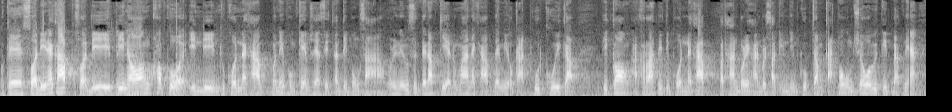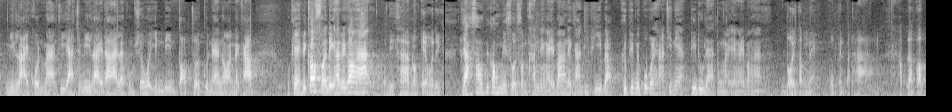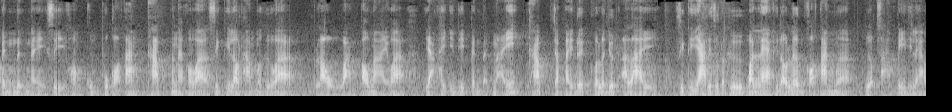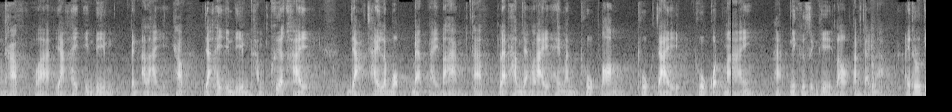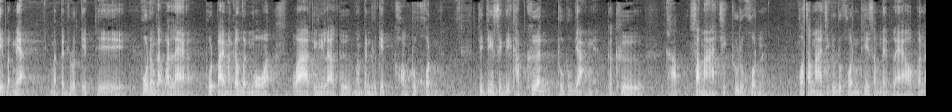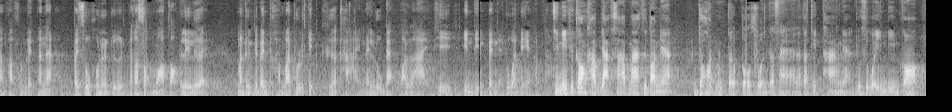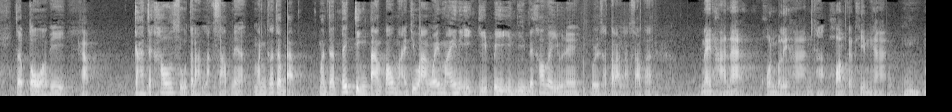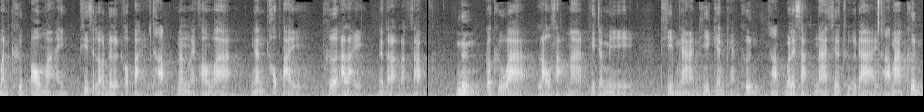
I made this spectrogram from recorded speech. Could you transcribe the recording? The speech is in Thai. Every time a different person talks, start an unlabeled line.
โอเค สวัสดีนะครับ สวัสดีพี่น้องครอบครัวอินดีมทุกคนนะครับ วันนี้ผมเกมชัยสิทธิ์ตันติพงษา วันนี้รู้สึกได้รับเกียรติมากๆนะครับ ได้มีโอกาสพูดคุยกับพี่ก้องอัครรัตน์นิติพลนะครับ ประธานบริหารบริษัทอินดีมกรุ๊ปจำกัด เพราะผมเชื่อว่าวิกฤตแบบเนี้ยมีหลายคนมากที่อยากจะมีรายได้ และผมเชื่อว่าอินดีมตอบโจทย์คุณแน่นอนนะครับ โอเคพี่ก้องสวัสดีครับพี่ก้องฮะ
สวัสดีครับน้องเกมสวัสดี
อยากทราบว่าพี่ก้องมีส่วนสำคัญยังไงบ้างในการที่พี่แบบคือพี่เป็นผู้บริหารที่เนี่ยพี่ดูแลตรงไหนยังไงบ้างฮะ
โดยตำแหน่งผมเป็นประธานครับแล้วก็เป็นหนึ่งใน 4 ของกลุ่มผู้ก่อตั้ง
ครับ
นั่นหมายความว่าสิ่งที่เราทำก็คือว่าเราวางเป้าหมายว่า อยากให้อินดีเป็นแบบไหน
ครับ
จะไปด้วยกลยุทธ์อะไร สิ่งที่ยากที่สุดก็คือวันแรกที่เราเริ่มก่อตั้งเมื่อเกือบ 3 ปีที่แล้วเนี่ย
ครับ
ว่าอยากให้อินดีมเป็นอะไร
ครับ
อยากให้อินดีมทำเพื่อใคร อยากใช้ระบบแบบไหนบ้าง
ครับ
และทำอย่างไรให้มันถูกต้องถูกใจถูกกฎหมายฮะนี่คือสิ่งที่เราตั้งใจทำไอ้ธุรกิจแบบเนี้ยมันเป็นธุรกิจที่พูดตั้งแต่วันแรกอะพูดไปมันก็เหมือนโม้อะว่าจริงๆแล้วคือมันเป็นธุรกิจของทุกคนไงจริง ๆ สิ่งที่ขับเคลื่อนทุก ๆ อย่างเนี่ยก็คือ
ครับ
สมาชิกทุกๆคนนะเพราะสมาชิกทุกๆคนที่สำเร็จแล้วก็นำความสำเร็จนั้นนะไปสู่คนอื่นๆ แล้วก็ส่งมอบต่อไปเรื่อยๆ มันถึงจะเป็นคำว่าธุรกิจเครือข่ายในรูปแบบออนไลน์ที่อินดีมเป็นอย่างทุกวันนี้ครับ
ทีนี้พี่ก้องครับอยากทราบมากคือตอนเนี้ยยอดมันเติบโตสวนกระแส แล้วก็ทิศทางเนี่ยรู้สึกว่าอินดีมก็เติบโตอะพี่
ครับ
การจะเข้าสู่ตลาดหลักทรัพย์เนี่ยมันก็จะแบบมันจะได้จริงตามเป้าหมายที่วางไว้ไหมในอีกกี่ปีอินดีมจะเข้าไปอยู่ในบริษัทตลาดหลักทรัพย์ฮะ
ในฐานะคนบริหาร
ครับ
พร้อมกับทีมงาน มันคือเป้าหมายที่จะเราเดินเข้าไป
ครับ
นั่นหมายความว่างั้นเข้าไปเพื่ออะไร ในตลาดหลักทรัพย์หนึ่งก็คือว่าเราสามารถที่จะมีทีมงานที่เข้มแข็งขึ้น
ครับ
บริษัทน่าเชื่อถือได้
ครับ
มากขึ้น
